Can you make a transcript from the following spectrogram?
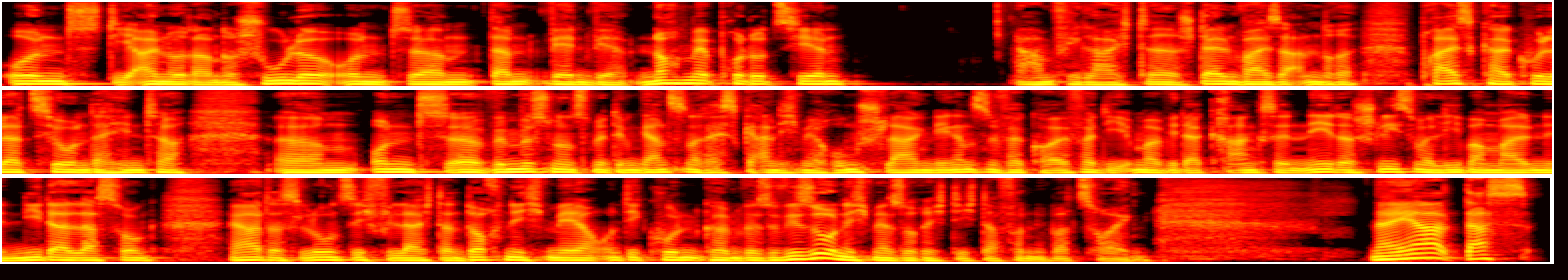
und die eine oder andere Schule und ähm, dann werden wir noch mehr produzieren haben vielleicht äh, stellenweise andere Preiskalkulationen dahinter ähm, und äh, wir müssen uns mit dem ganzen Rest gar nicht mehr rumschlagen. Die ganzen Verkäufer, die immer wieder krank sind, nee, da schließen wir lieber mal eine Niederlassung. Ja, das lohnt sich vielleicht dann doch nicht mehr und die Kunden können wir sowieso nicht mehr so richtig davon überzeugen. Naja, das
